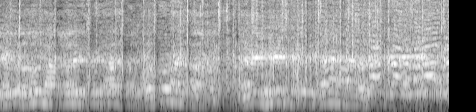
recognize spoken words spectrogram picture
हे करून दाखवले बसू नका. जय हिंद जय महाराष्ट्र.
